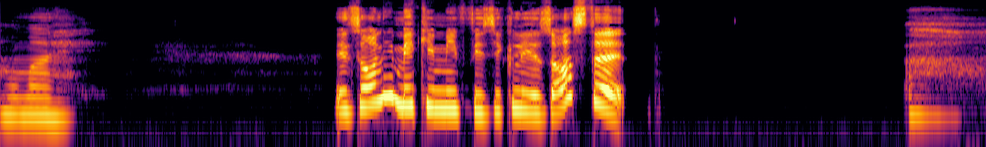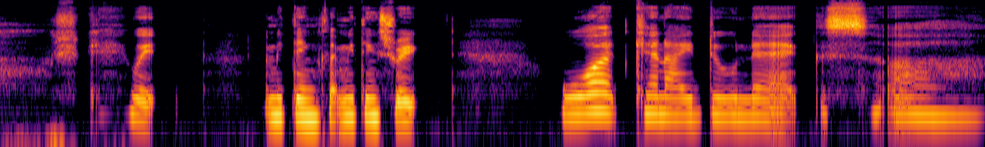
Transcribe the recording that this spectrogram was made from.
my. It's only making me physically exhausted. Oh, okay, wait. Let me think. Let me think straight. What can I do next? Uh...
